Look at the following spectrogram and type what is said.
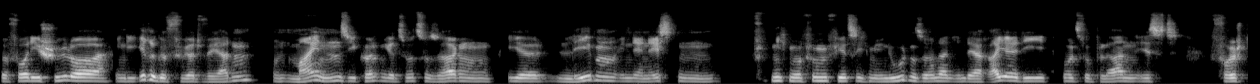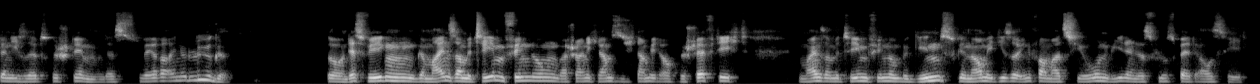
bevor die Schüler in die Irre geführt werden und meinen, sie könnten jetzt sozusagen ihr Leben in den nächsten nicht nur 45 Minuten, sondern in der Reihe, die wohl zu planen ist, vollständig selbst bestimmen. Das wäre eine Lüge. So, und deswegen gemeinsame Themenfindung, wahrscheinlich haben Sie sich damit auch beschäftigt. Gemeinsame Themenfindung beginnt genau mit dieser Information, wie denn das Flussbett aussieht.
